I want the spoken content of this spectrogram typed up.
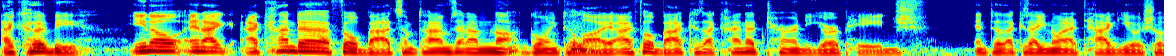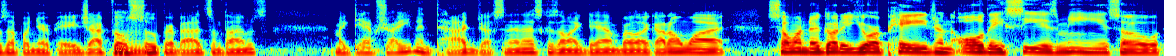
I could be. You know, and I, I kind of feel bad sometimes, and I'm not going to mm. lie. I feel bad because I kind of turned your page into that because I you know when I tag you, it shows up on your page. I feel mm-hmm. super bad sometimes. I'm like, damn, should I even tag Justin in this? Because I'm like, damn, bro, like I don't want someone to go to your page and all they see is me. So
